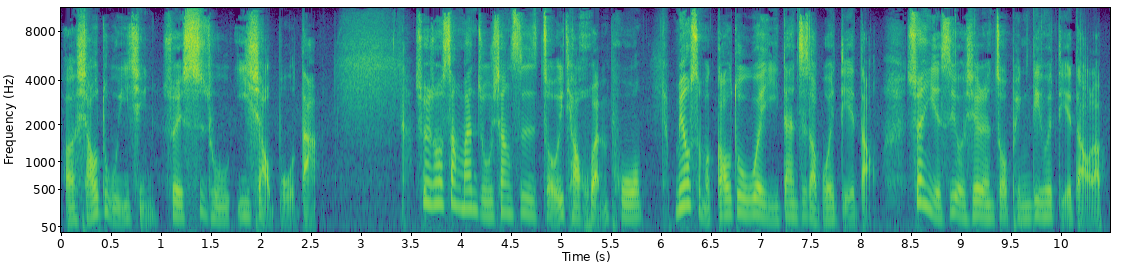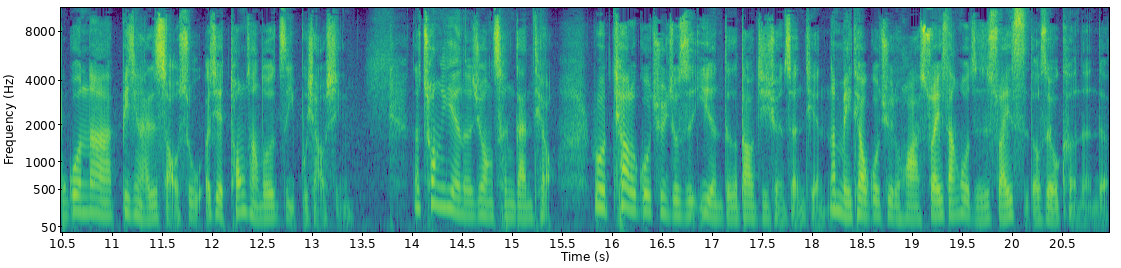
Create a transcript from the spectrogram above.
呃小赌怡情，所以试图以小博大。所以说，上班族像是走一条缓坡，没有什么高度位移，但至少不会跌倒。虽然也是有些人走平地会跌倒了，不过那毕竟还是少数，而且通常都是自己不小心。那创业呢，就像撑杆跳，如果跳得过去，就是一人得道，鸡犬升天；那没跳过去的话，摔伤或者是摔死都是有可能的。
